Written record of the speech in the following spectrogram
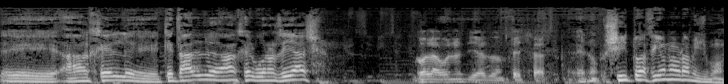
eh, a Ángel. Eh, ¿Qué tal, Ángel? Buenos días. Hola, buenos días, don César. situación ahora mismo.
